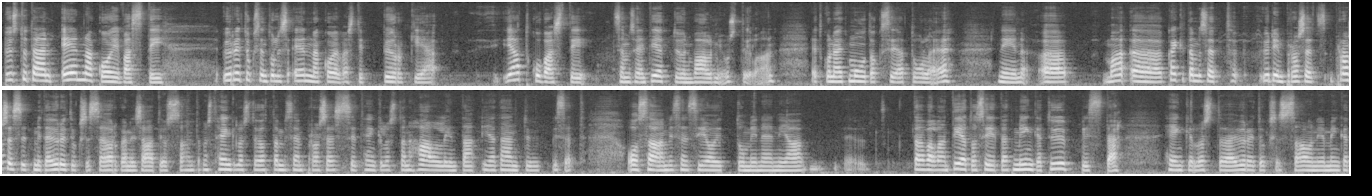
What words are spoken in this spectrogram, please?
pystytään ennakoivasti, yrityksen tulisi ennakoivasti pyrkiä jatkuvasti semmoiseen tiettyyn valmiustilaan, että kun näitä muutoksia tulee, niin kaikki tämmöiset ydinprosessit, mitä yrityksessä ja organisaatiossa on, tämmöiset henkilöstöjohtamisen prosessit, henkilöstön hallinta ja tämän tyyppiset osaamisen sijoittuminen ja tavallaan tieto siitä, että minkä tyyppistä henkilöstöä yrityksessä on ja minkä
